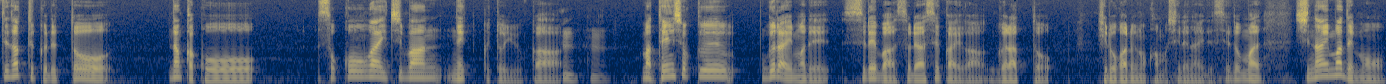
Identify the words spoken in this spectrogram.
てなってくるとなんかこうそこが一番ネックというか、まあ、転職ぐらいまですればそれは世界がぐらっと広がるのかもしれないですけど、まあ、しないまでも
